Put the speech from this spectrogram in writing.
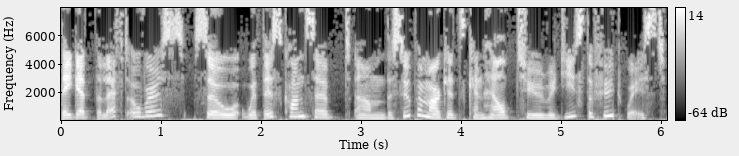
they get the leftovers. So with this concept, um, the supermarkets can help to reduce the food waste.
